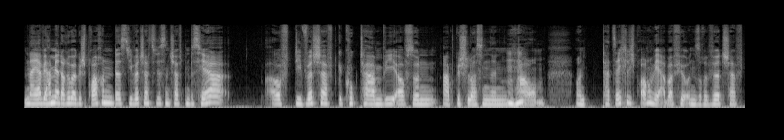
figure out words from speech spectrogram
Naja, wir haben ja darüber gesprochen, dass die Wirtschaftswissenschaften bisher auf die Wirtschaft geguckt haben wie auf so einen abgeschlossenen mhm. Raum. Und tatsächlich brauchen wir aber für unsere Wirtschaft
